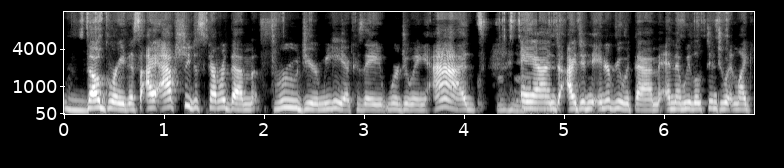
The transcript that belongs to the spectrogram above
the greatest. I actually discovered them through Dear Media because they were doing ads, Mhm. and I did an interview with them, and then we looked into it, and like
